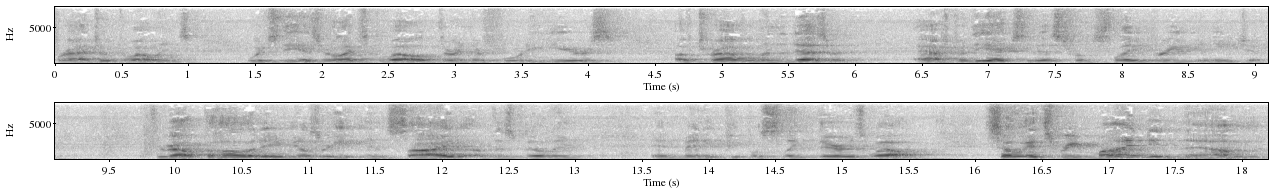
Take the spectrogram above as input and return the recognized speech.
fragile dwellings which the Israelites dwelled during their 40 years of travel in the desert after the exodus from slavery in Egypt. Throughout the holiday, meals are eaten inside of this building, and many people sleep there as well. So it's reminding them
